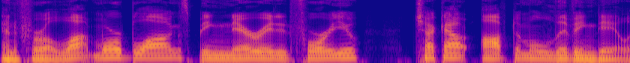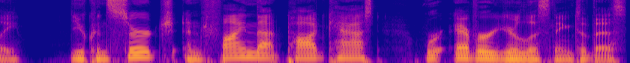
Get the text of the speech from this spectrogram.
And for a lot more blogs being narrated for you, check out Optimal Living Daily. You can search and find that podcast wherever you're listening to this.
